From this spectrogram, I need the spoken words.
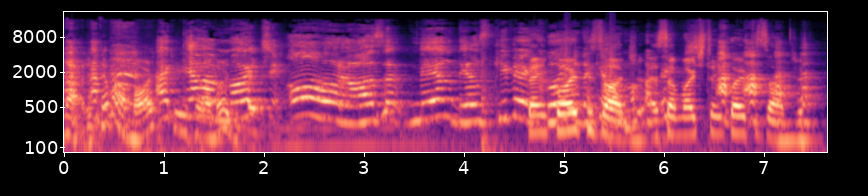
Não, ele tem uma morte que, Aquela de morte horrorosa. Meu Deus, que vergonha. Tem qual episódio? morte. Essa morte tem qual episódio?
